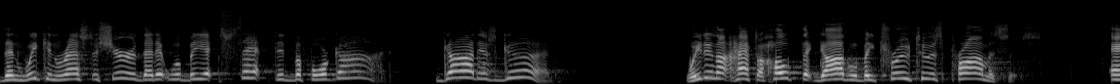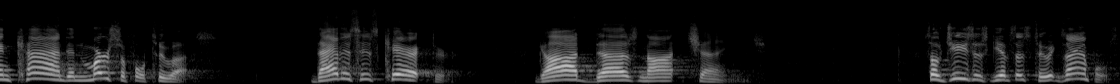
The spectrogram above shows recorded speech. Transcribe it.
then we can rest assured that it will be accepted before God. God is good. We do not have to hope that God will be true to his promises and kind and merciful to us. That is his character. God does not change. So Jesus gives us two examples.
